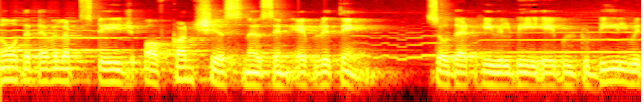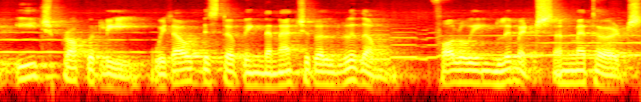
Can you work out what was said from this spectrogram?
know the developed stage of consciousness in everything, so that he will be able to deal with each properly without disturbing the natural rhythm, following limits and methods,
